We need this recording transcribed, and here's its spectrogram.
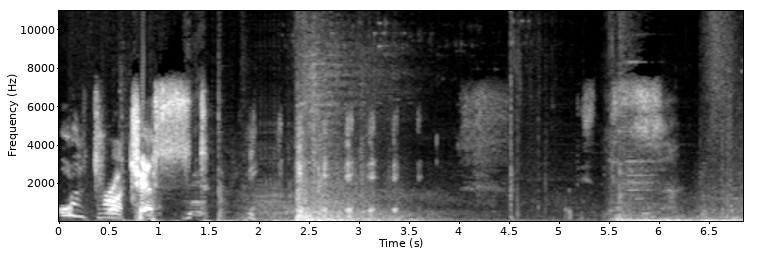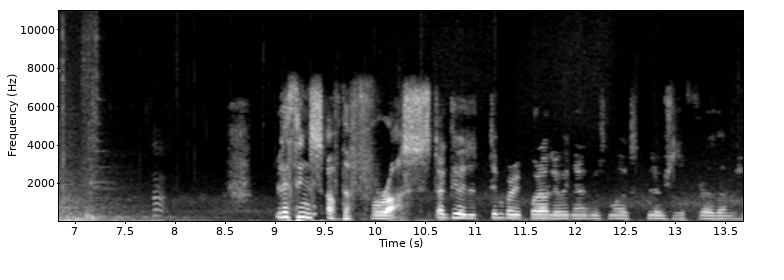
Ultra chest! what is this? Blessings of the Frost. Activate the temporary portal with small explosions of frost damage.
